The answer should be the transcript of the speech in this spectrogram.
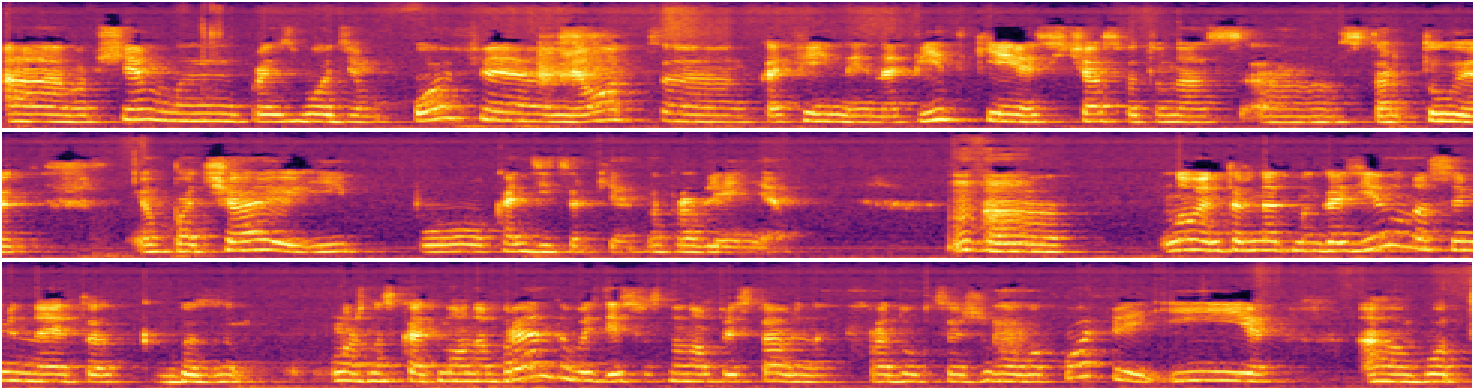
А вообще мы производим кофе, мед, э, кофейные напитки. Сейчас вот у нас э, стартует по чаю и по кондитерке направление. Uh-huh. Ну, интернет-магазин у нас именно это, как бы, можно сказать, монобрендовый. Здесь в основном представлена продукция живого кофе и э, вот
